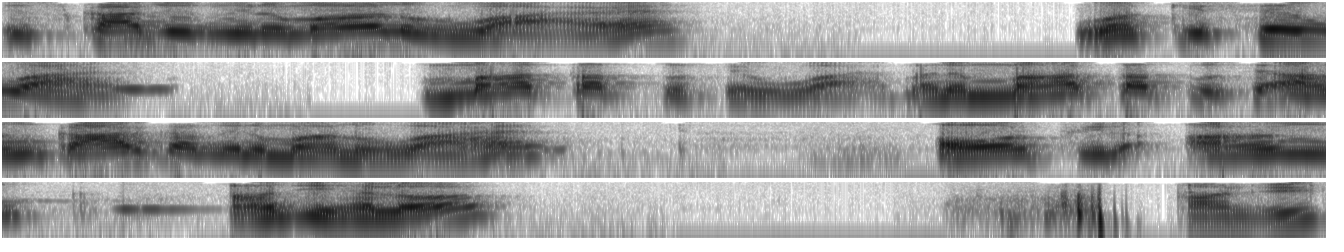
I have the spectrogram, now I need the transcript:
इसका जो निर्माण हुआ है वह किससे हुआ है? महतत्व से हुआ है। माने महतत्व से अहंकार का निर्माण हुआ है और फिर अहंक हाँ जी हेलो? हाँ जी।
